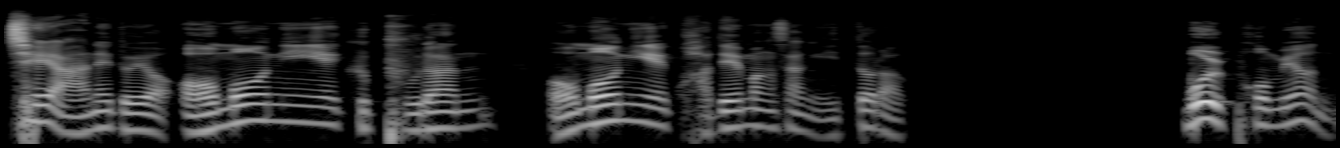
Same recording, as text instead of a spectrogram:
제 안에도요 어머니의 그 불안, 어머니의 과대망상이 있더라고. 뭘 보면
